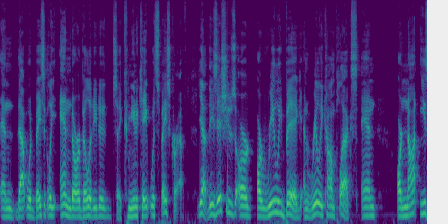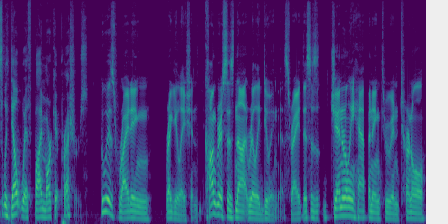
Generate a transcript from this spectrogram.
and that would basically end our ability to say communicate with spacecraft. Yeah, these issues are are really big and really complex and are not easily dealt with by market pressures. Who is writing regulation. Congress is not really doing this, right? This is generally happening through internal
